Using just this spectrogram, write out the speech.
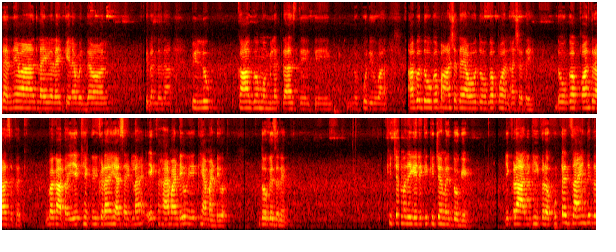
धन्यवाद लाईव्ह लाईक केल्याबद्दल. किरण दादा. पिल्लू का ग मम्मीला त्रास देते? नको देऊ अगं दोघं पण अशात आहे अहो दोघं पण अशात आहे. दोघं पण त्रास देतात. बघा आता एक हे इकडं आहे ह्या साईडला एक ह्या मांडीवर एक ह्या मांडीवर. दोघे जण आहेत. किचनमध्ये गेले की किचनमध्ये दोघे. इकडं आले की इकडं. कुठं जाईन तिथं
